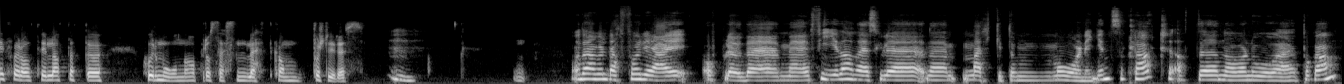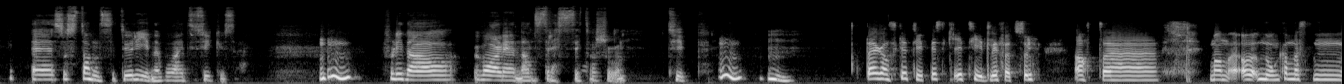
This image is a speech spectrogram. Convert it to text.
i forhold til at dette hormonet og prosessen lett kan forstyrres. Mm. Og det er vel derfor jeg opplevde med Fie, da når jeg, skulle, når jeg merket om morgenen så klart at uh, nå var noe på gang, uh, så stanset urinet på vei til sykehuset. Mm. Fordi da var det en eller annen stressituasjon. Typ. Mm. Mm. Det er ganske typisk i tidlig fødsel At uh, man, Noen kan nesten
